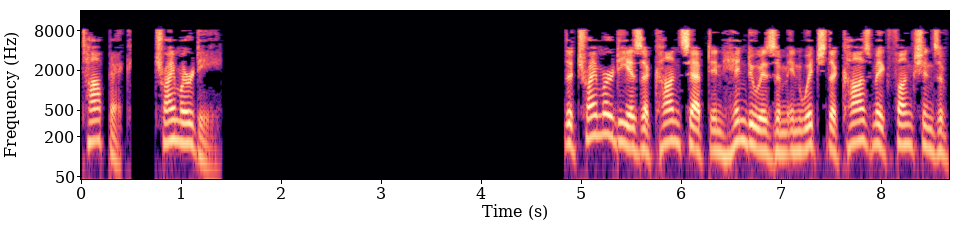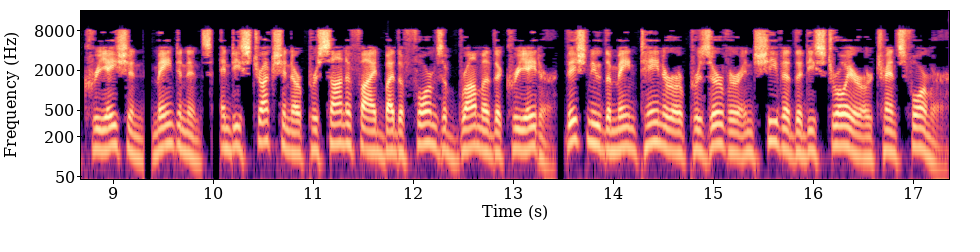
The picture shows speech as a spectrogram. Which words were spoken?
Trimurti The Trimurti is a concept in Hinduism in which the cosmic functions of creation, maintenance, and destruction are personified by the forms of Brahma the creator, Vishnu the maintainer or preserver and Shiva the destroyer or transformer.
